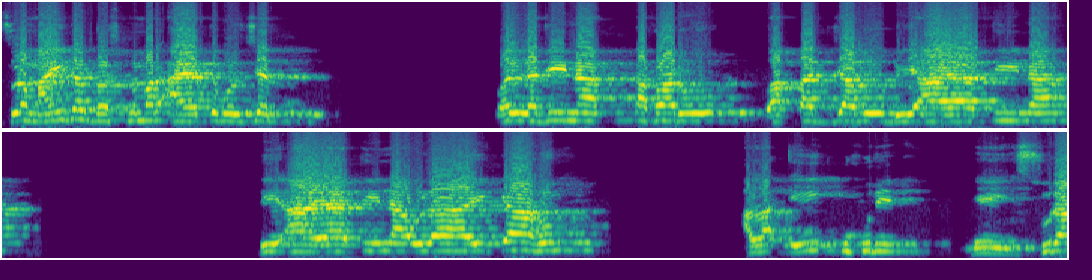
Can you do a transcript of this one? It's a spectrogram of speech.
সূরা মাইদার 10 নম্বর আয়াতে বলছেন, ওয়াল্লাযিনা কাফারু ওয়া কাজ্জাবু বিআয়াতিনা বিআয়াতিনা উলাইকা হুম। আল্লাহ এই কুফুরি, এই সূরা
